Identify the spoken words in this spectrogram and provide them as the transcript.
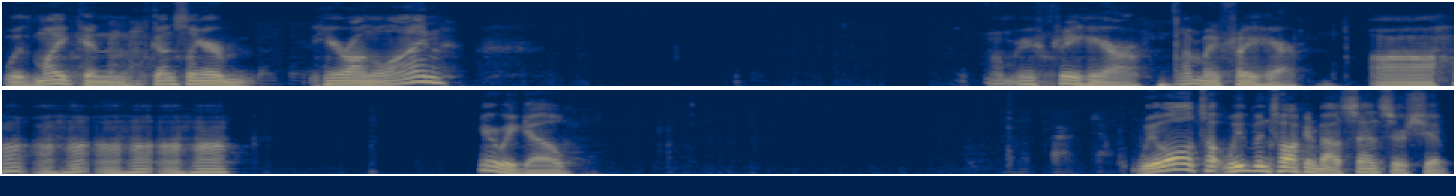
with Mike and Gunslinger here on the line. Let me see here. Let me see here. Uh huh, uh huh, uh huh, uh huh. Here we go. We all we've been talking about censorship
